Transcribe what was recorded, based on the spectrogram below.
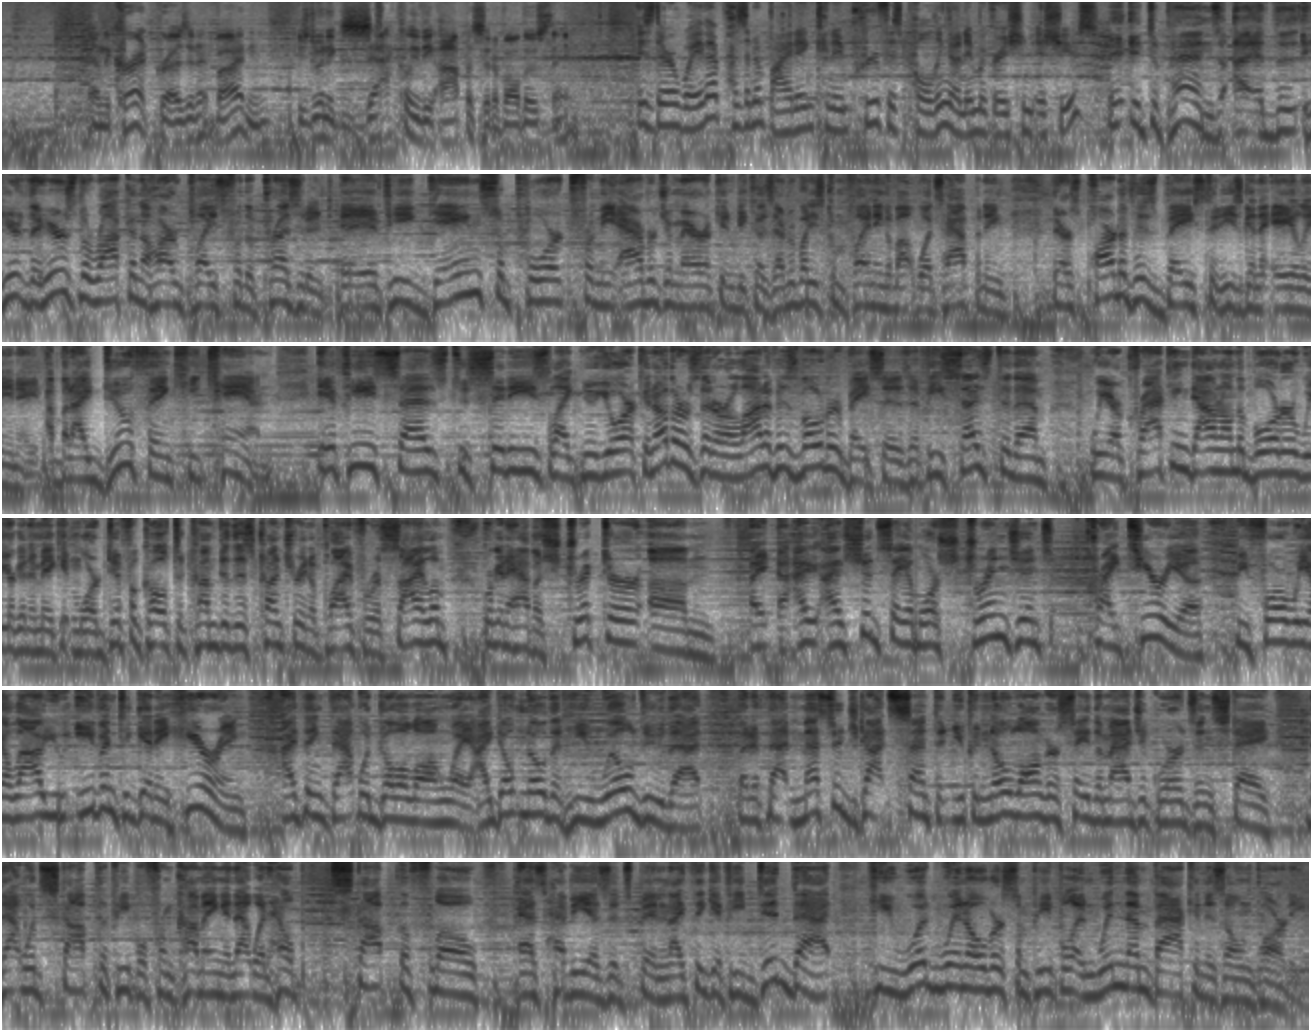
And the current president, Biden, is doing exactly the opposite of all those things. Is there a way that President Biden can improve his polling on immigration issues? It, it depends. Uh, the, here, the, here's the rock and the hard place for the president. If he gains support from the average American because everybody's complaining about what's happening, there's part of his base that he's going to alienate. But I do think he can. If he says to cities like New York and others that are a lot of his voter bases, if he says to them, we are cracking down on the border, we are going to make it more difficult difficult to come to this country and apply for asylum. We're going to have a stricter, um, I, I, I should say, a more stringent criteria before we allow you even to get a hearing. I think that would go a long way. I don't know that he will do that, but if that message got sent that you can no longer say the magic words and stay, that would stop the people from coming and that would help stop the flow as heavy as it's been. And I think if he did that, he would win over some people and win them back in his own party.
